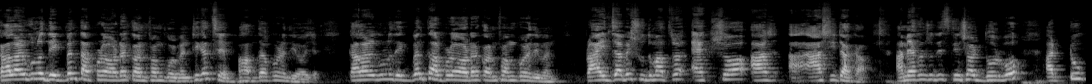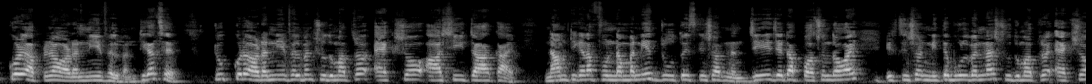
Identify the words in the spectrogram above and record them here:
কালারগুলো দেখবেন, তারপরে অর্ডার কনফার্ম করবেন, ঠিক আছে? ভাবদা করে দিয়ে হয়েছে। কালারগুলো দেখবেন, তারপরে অর্ডার কনফার্ম করে দিবেন। প্রাইস যাবে শুধুমাত্র একশো আশি টাকা। আমি এখন শুধু স্ক্রিনশট ধরবো আর টুক করে আপনারা অর্ডার নিয়ে ফেলবেন, ঠিক আছে? টুক করে অর্ডার নিয়ে ফেলবেন শুধুমাত্র একশো আশি টাকায়। নাম, ঠিকানা ফোন নাম্বার নিয়ে দ্রুত স্ক্রিনশট নেন। যে যেটা পছন্দ হয় স্ক্রিনশট নিতে ভুলবেন না, শুধুমাত্র একশো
